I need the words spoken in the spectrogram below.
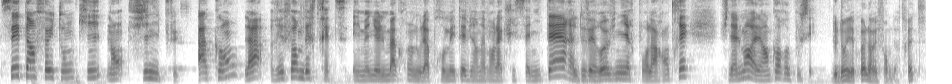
C'est un feuilleton qui n'en finit plus. À quand la réforme des retraites? Emmanuel Macron nous la promettait bien avant la crise sanitaire, elle devait revenir pour la rentrée. Finalement, elle est encore repoussée. Dedans, il n'y a pas la réforme des retraites,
